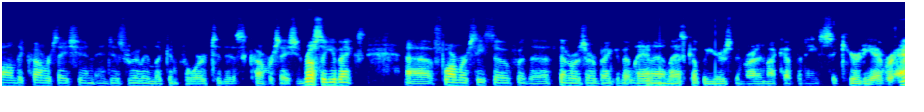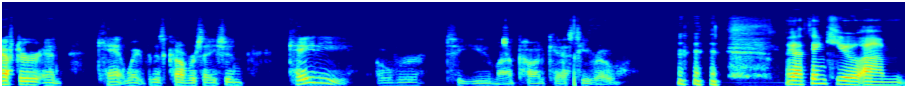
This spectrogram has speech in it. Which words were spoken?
on the conversation, and just really looking forward to this conversation. Russell Eubanks, uh, former CISO for the Federal Reserve Bank of Atlanta, last couple years been running my company, Security Ever After, and can't wait for this conversation. Katie, over to you, my podcast hero. yeah, thank you. Um,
